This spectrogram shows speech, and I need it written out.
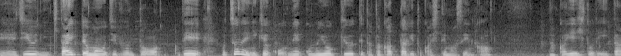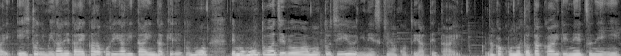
えー、自由に生きたいって思う自分とで常に結構ねこの欲求って戦ったりとかしてませんか？なんかいい人でいたいいい人に見られたいからこれやりたいんだけれどもでも本当は自分はもっと自由にね好きなことやってたいなんかこの戦いでね常に、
